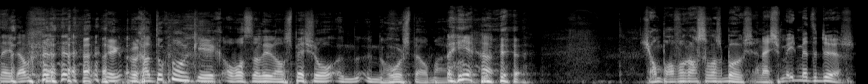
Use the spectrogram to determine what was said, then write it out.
Nee. Ik- we gaan toch nog een keer, al was het alleen al special, een, een hoorspel maken. ja. Jean-Paul van was boos en hij smeet met de deur.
